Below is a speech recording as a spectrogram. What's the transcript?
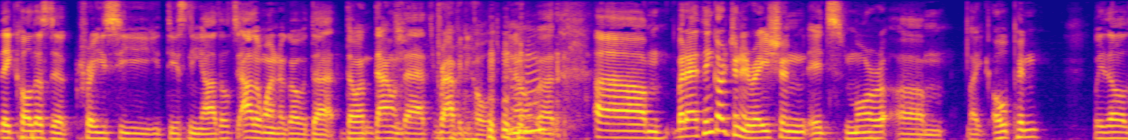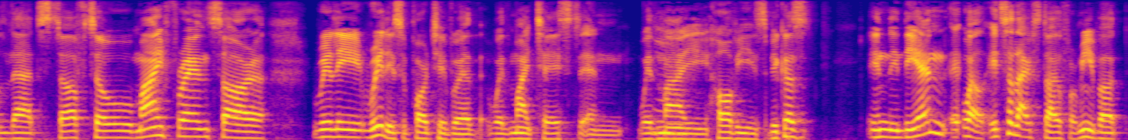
they call us the crazy Disney adults. I don't want to go that down, down that rabbit hole, you know. but um, but I think our generation it's more um, like open with all that stuff. So my friends are really, really supportive with, with my taste and with my hobbies because in, in the end, eh, well, it's a lifestyle for me, but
